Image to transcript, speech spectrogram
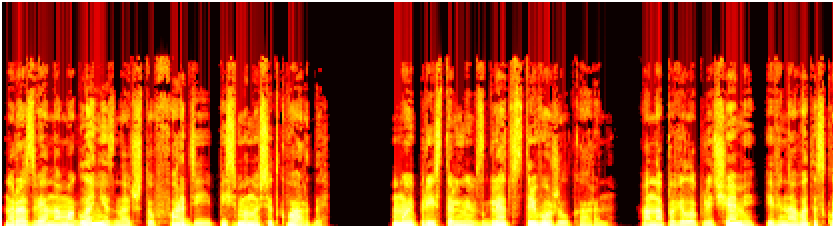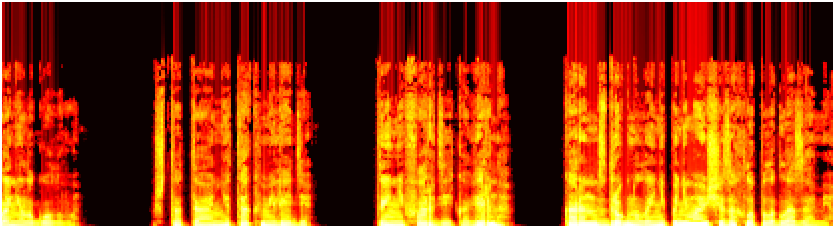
но разве она могла не знать, что в Фардии письма носят кварды? Мой пристальный взгляд встревожил Карен. Она повела плечами и виновато склонила голову. «Что-то не так, миледи? Ты не фардийка, верно?» Карен вздрогнула и непонимающе захлопала глазами.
